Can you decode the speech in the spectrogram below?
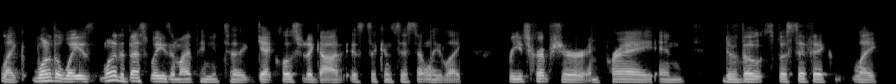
like one of the ways one of the best ways in my opinion to get closer to god is to consistently like read scripture and pray and devote specific like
